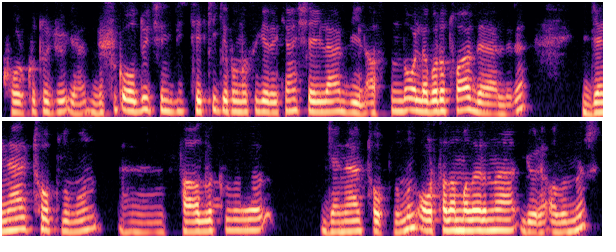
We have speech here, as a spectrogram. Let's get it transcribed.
korkutucu yani düşük olduğu için bir tetkik yapılması gereken şeyler değil. Aslında o laboratuvar değerleri genel toplumun e, sağlıklı genel toplumun ortalamalarına göre alınır.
